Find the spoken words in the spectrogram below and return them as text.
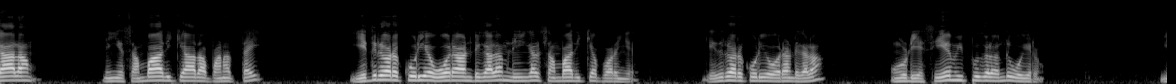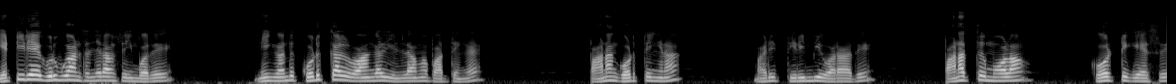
காலம் நீங்கள் சம்பாதிக்காத பணத்தை எதிர்வரக்கூடிய ஓராண்டு காலம் நீங்கள் சம்பாதிக்க போகிறீங்க எதிர்வரக்கூடிய ஓராண்டு காலம் உங்களுடைய சேமிப்புகள் வந்து உயரும். எட்டிலே குருபகான் சஞ்சாரம் செய்யும்போது நீங்கள் வந்து கொடுக்கல் வாங்கல் இல்லாமல் பார்த்துங்க பணம் கொடுத்தீங்கன்னா மறுபடி திரும்பி வராது. பணத்து மூலம் கோர்ட்டு கேஸு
